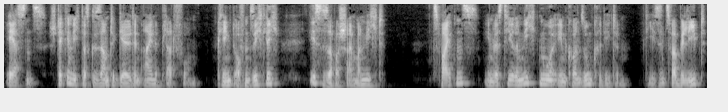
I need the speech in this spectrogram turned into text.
Erstens, stecke nicht das gesamte Geld in eine Plattform. Klingt offensichtlich, ist es aber scheinbar nicht. Zweitens, investiere nicht nur in Konsumkredite. Die sind zwar beliebt,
